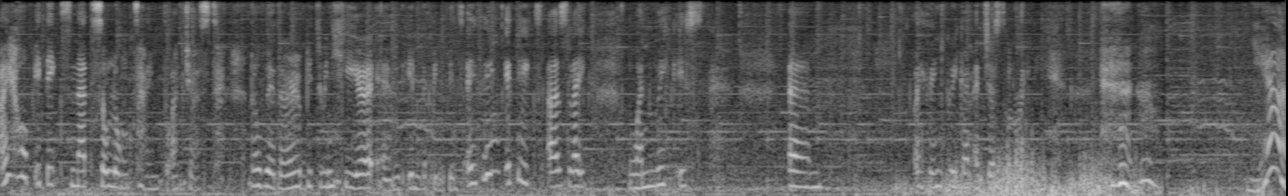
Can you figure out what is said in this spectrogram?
I hope it takes not so long time to adjust the weather between here and in the Philippines. I think it takes us like one week is um I think we can adjust already. yeah.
